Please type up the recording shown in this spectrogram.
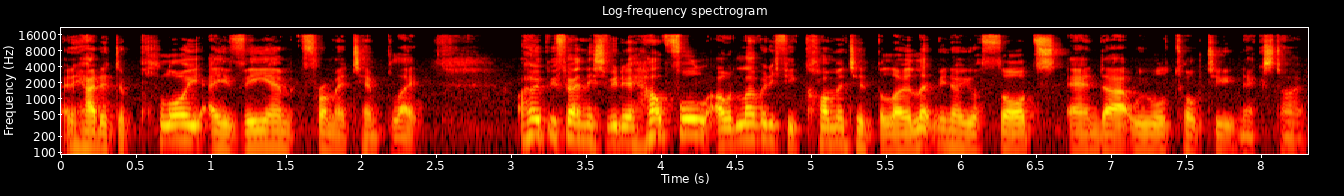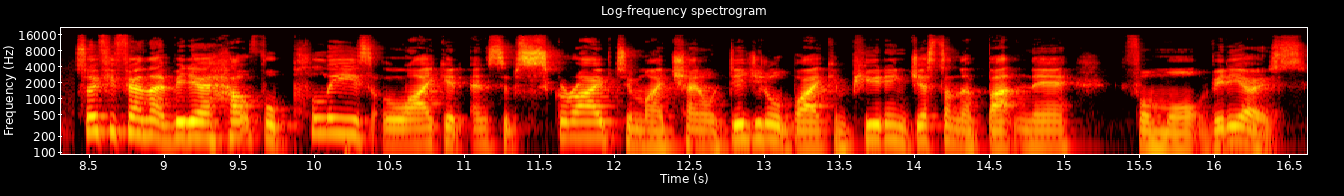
and how to deploy a VM from a template. I hope you found this video helpful. I would love it if you commented below. Let me know your thoughts and uh, we will talk to you next time. So if you found that video helpful, please like it and subscribe to my channel Digital Byte Computing just on the button there for more videos.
